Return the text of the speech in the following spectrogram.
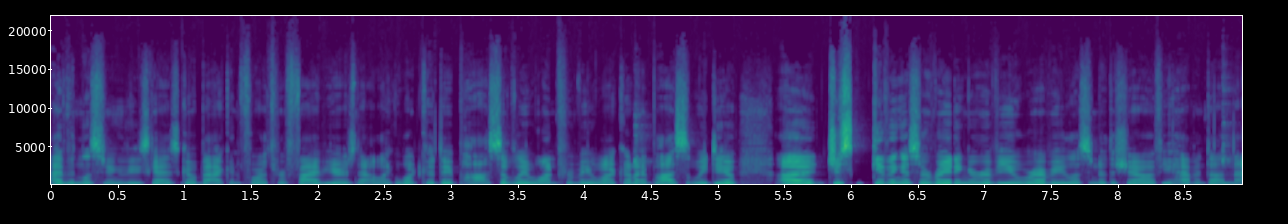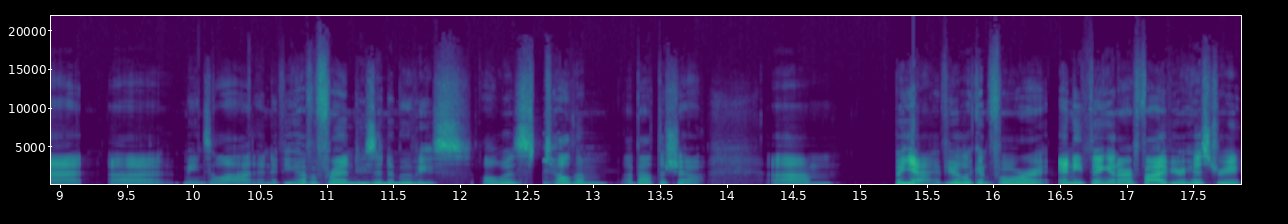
I've been listening to these guys go back and forth for five years now, like what could they possibly want from me? What could I possibly do? Uh, just giving us a rating or review wherever you listen to the show, if you haven't done that, uh, means a lot. And if you have a friend who's into movies, always tell them about the show. Um, but yeah, if you're looking for anything in our five year history,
